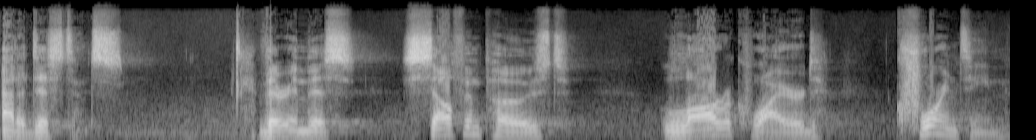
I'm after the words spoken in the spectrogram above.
At a distance. They're in this self imposed, law required quarantine.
